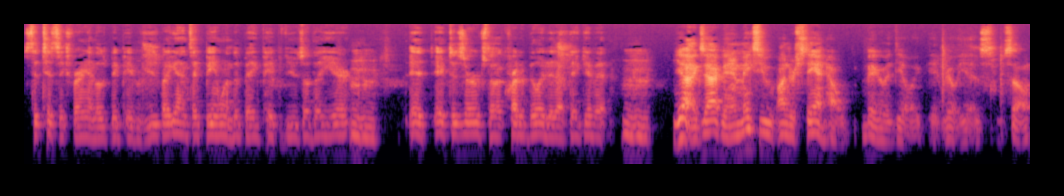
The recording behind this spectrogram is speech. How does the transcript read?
statistics for any of those big pay per views, but again, it's like being one of the big pay per views of the year. Mm-hmm. It it deserves the credibility that they give it. Yeah, exactly, and it makes you understand how big of a deal it, really is. So,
